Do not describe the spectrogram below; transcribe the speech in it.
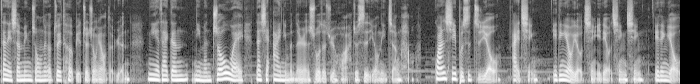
在你生命中那个最特别、最重要的人，你也在跟你们周围那些爱你们的人说这句话，就是“有你真好”。关系不是只有爱情，一定有友情，一定有亲情，一定有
